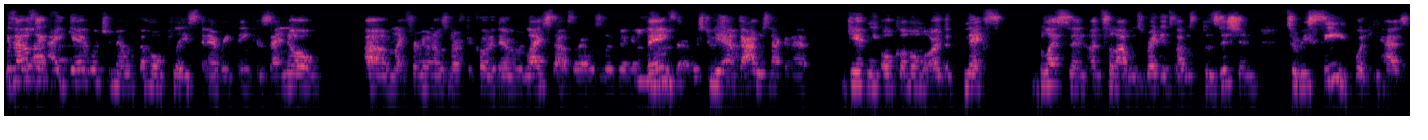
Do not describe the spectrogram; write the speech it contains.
Because I was like, I get what you meant with the whole place and everything. Because I know, um, like for me when I was in North Dakota, there were lifestyles that I was living and mm-hmm. things that I was doing. Yeah. And God was not gonna give me Oklahoma or the next blessing until I was ready, until I was positioned to receive what He has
